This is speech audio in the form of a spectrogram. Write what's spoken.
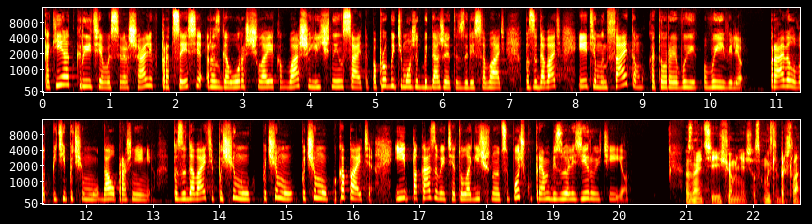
Какие открытия вы совершали в процессе разговора с человеком? Ваши личные инсайты. Попробуйте, может быть, даже это зарисовать, позадавать этим инсайтам, которые вы выявили, правила вот пяти почему, да, упражнения. Позадавайте почему, почему, почему, покопайте. И показывайте эту логичную цепочку, прям визуализируйте ее. Знаете, еще мне сейчас мысль пришла.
